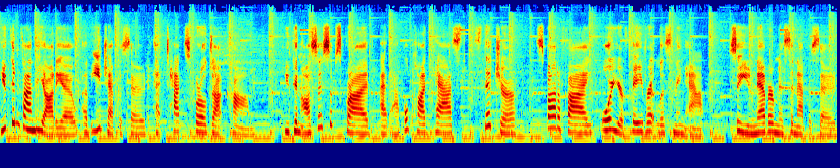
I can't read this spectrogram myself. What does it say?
You can find the audio of each episode at taxgirl.com. You can also subscribe at Apple Podcasts, Stitcher, Spotify, or your favorite listening app so you never miss an episode.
